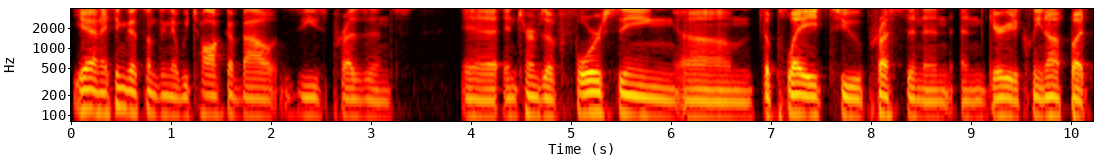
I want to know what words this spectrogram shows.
Yeah, and I think that's something that we talk about Z's presence uh, in terms of forcing um, the play to Preston and, and Gary to clean up. But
